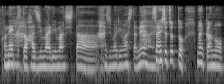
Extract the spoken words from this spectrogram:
コネクト始まりました。始まりましたね。はい最初ちょっと、なんかあの、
